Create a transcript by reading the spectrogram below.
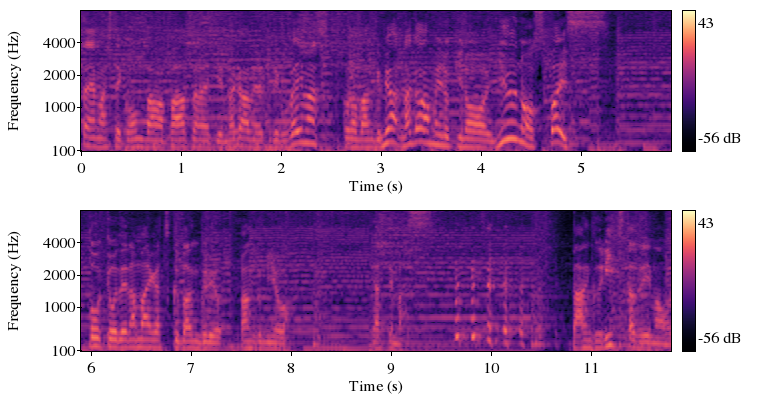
改めましてこんばんはパーソナリティの長浜ひろきでございます。この番組は長浜ひろきの YOU のスパイス東京で名前がつく番組を番組をやってます。番組っつったぜ今俺。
